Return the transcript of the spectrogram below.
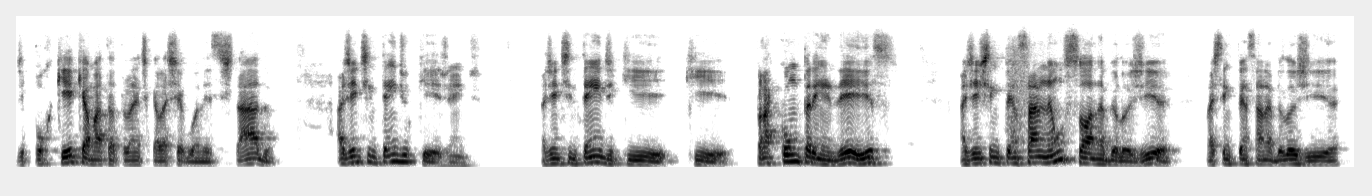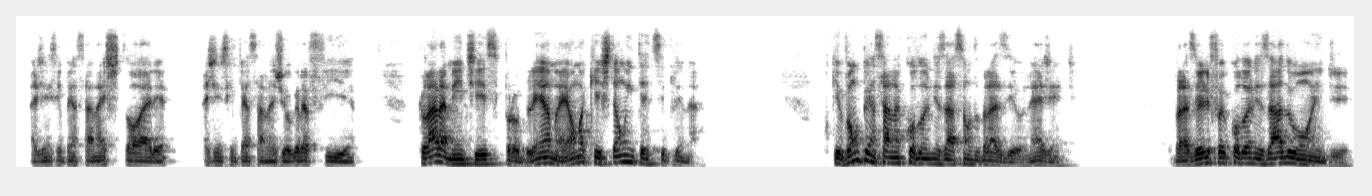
de porquê que a Mata Atlântica ela chegou nesse estado, a gente entende o quê, gente? A gente entende que, que para compreender isso, a gente tem que pensar não só na biologia, mas tem que pensar na biologia, a gente tem que pensar na história, a gente tem que pensar na geografia. Claramente, esse problema é uma questão interdisciplinar. Porque vamos pensar na colonização do Brasil, né, gente? O Brasil ele foi colonizado onde?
